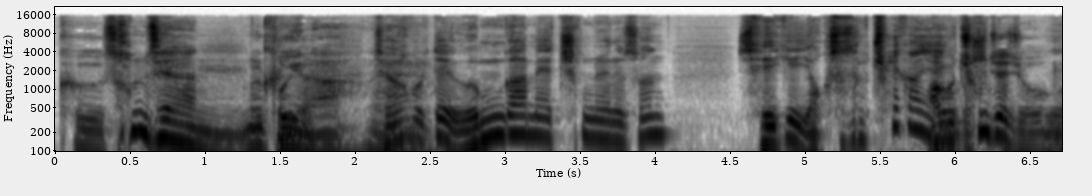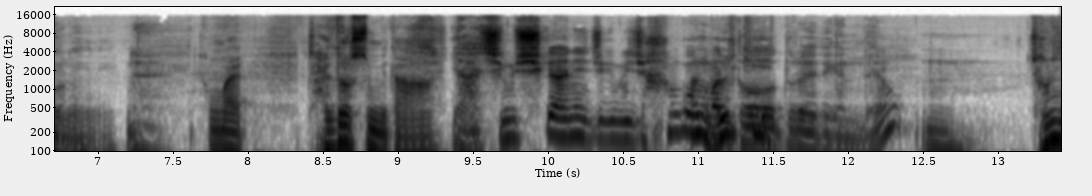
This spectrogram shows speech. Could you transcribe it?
그 섬세함을 그러니까 보이나. 네. 제가 볼 때 음감의 측면에선 세계 역사상 최강의 아, 천재죠. 네. 정말 잘 들었습니다. 야, 지금 시간이 지금 이제 한 곡만 아니, 더 들어야 되겠는데요? 음. 저는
